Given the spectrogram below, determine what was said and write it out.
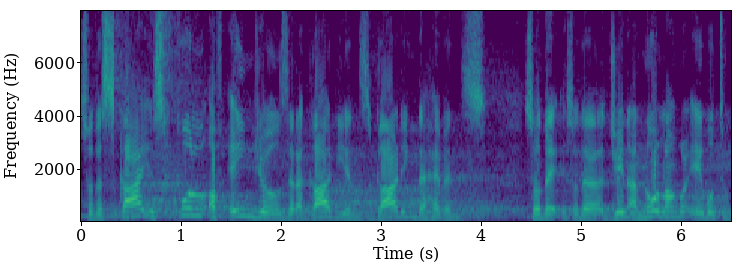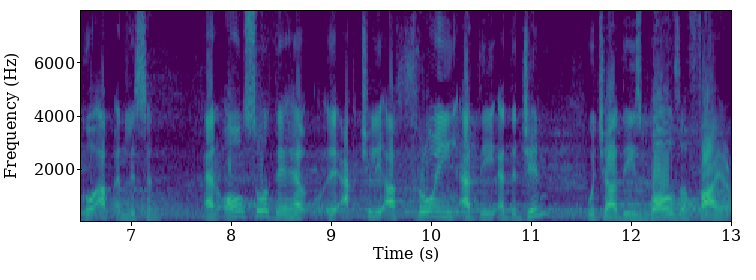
So the sky is full of angels that are guardians guarding the heavens. So the, so the jinn are no longer able to go up and listen. And also they have they actually are throwing at the at the jinn, which are these balls of fire.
